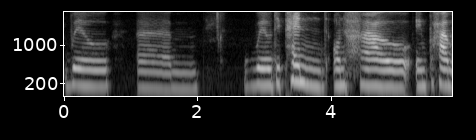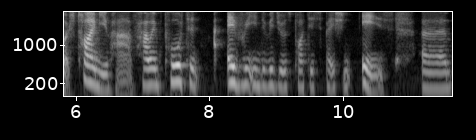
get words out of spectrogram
will um, will depend on how in, how much time you have, how important every individual's participation is, um,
